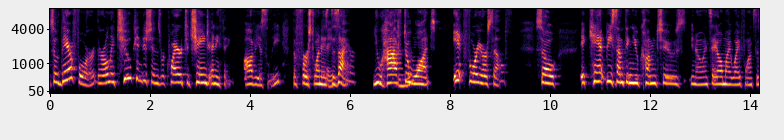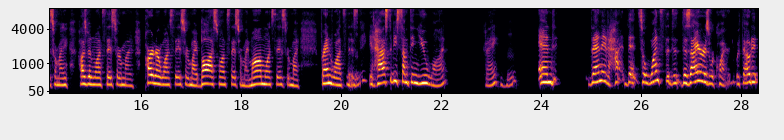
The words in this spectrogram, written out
so therefore, there are only two conditions required to change anything. Obviously, the first one is okay. desire. You have mm-hmm. to want it for yourself. So it can't be something you come to, you know, and say, oh, my wife wants this, or my husband wants this, or my partner wants this, or my boss wants this, or my mom wants this, or my friend wants this. Mm-hmm. It has to be something you want. Okay. And then it ha- that so once the de- desire is required without it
